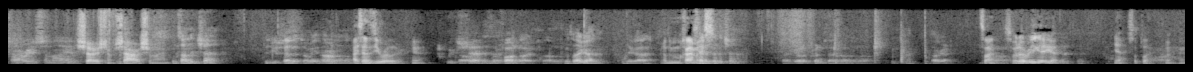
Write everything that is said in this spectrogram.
Shari Shemayim. Shar, Shem- Shar Shemaim. It's on the chat. Did you send it to me? No, no, no. I sent it to you earlier. Yeah. Which Oh, chat is My that? phone died. Um, That's what I got it. You got it? Got I sent it Mechaimes? to the chat. Are you going to print that or no? Okay. It's fine. So whatever you get, you get. Yeah, so play. Go ahead.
